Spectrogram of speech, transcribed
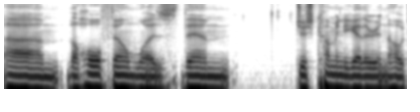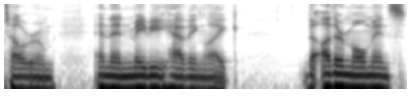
um, the whole film was them just coming together in the hotel room and then maybe having like the other moments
